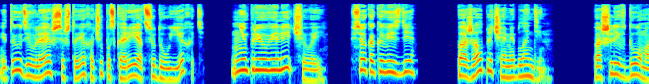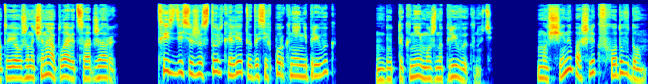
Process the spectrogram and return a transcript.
И ты удивляешься, что я хочу поскорее отсюда уехать? Не преувеличивай. Все как и везде. Пожал плечами блондин. Пошли в дом, а то я уже начинаю плавиться от жары. Ты здесь уже столько лет и до сих пор к ней не привык? Будто к ней можно привыкнуть. Мужчины пошли к входу в дом.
